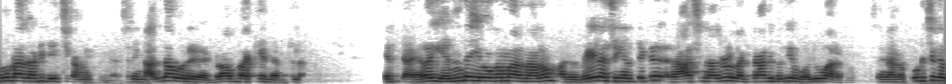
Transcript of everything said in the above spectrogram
மூன்றாவது வாட்டி ஜெயிச்சு காமிப்பீங்க. சரி நல்ல ஒரு டிராபேக் இந்த இடத்துல. அதாவது எந்த யோகமா இருந்தாலும் அது வேலை செய்யறதுக்கு ராசிநாதனும் லக்னாதிபதியும் வலுவாக இருக்கும் சரி, அதை பிடிச்சிக்கிற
